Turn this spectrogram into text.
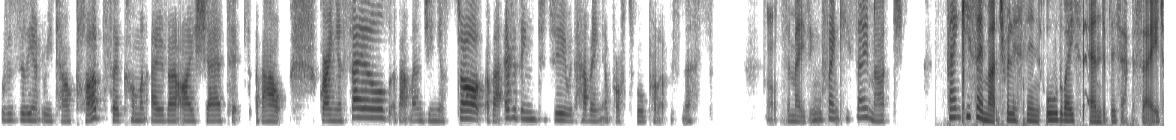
Resilient Retail Club. So, come on over. I share tips about growing your sales, about managing your stock, about everything to do with having a profitable product business. Oh, it's amazing. Well, thank you so much. Thank you so much for listening all the way to the end of this episode.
